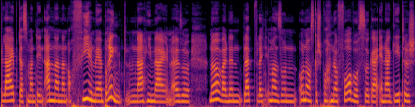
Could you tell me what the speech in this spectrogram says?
bleibt, dass man den anderen dann auch viel mehr bringt im Nachhinein. Also, ne, weil dann bleibt vielleicht immer so ein unausgesprochener Vorwurf sogar energetisch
